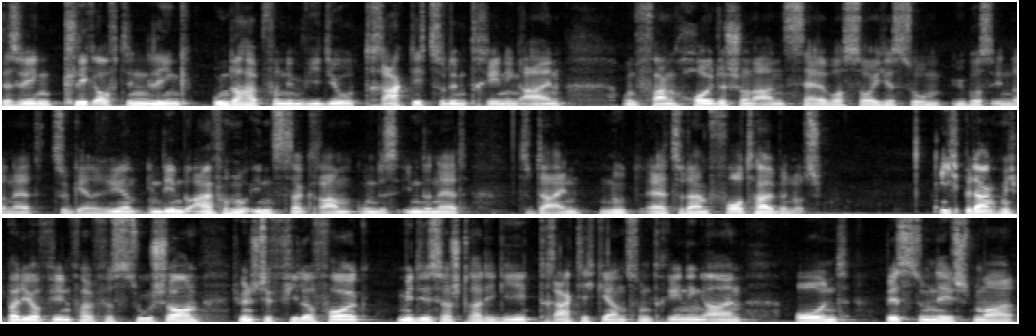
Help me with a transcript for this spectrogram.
Deswegen klick auf den Link unterhalb von dem Video, trag dich zu dem Training ein und fang heute schon an, selber solche Summen übers Internet zu generieren, indem du einfach nur Instagram und das Internet zu, dein, äh, zu deinem Vorteil benutzt. Ich bedanke mich bei dir auf jeden Fall fürs Zuschauen. Ich wünsche dir viel Erfolg mit dieser Strategie. Trag dich gern zum Training ein und bis zum nächsten Mal.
